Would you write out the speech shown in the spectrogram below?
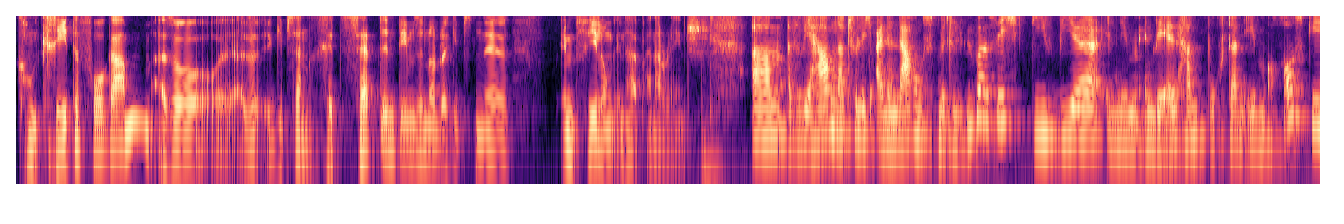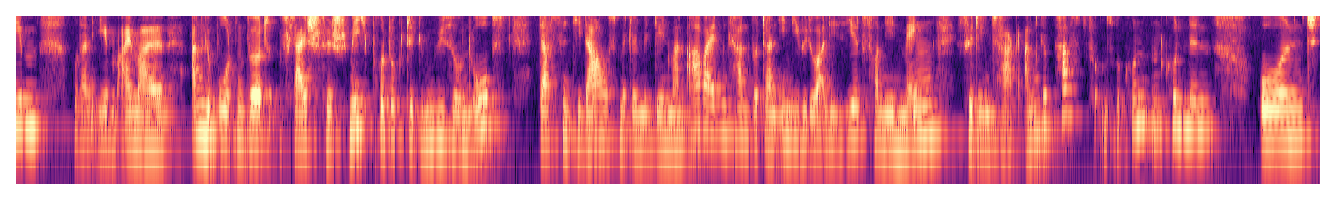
konkrete Vorgaben? Also, also gibt es ein Rezept in dem Sinne oder gibt es eine Empfehlung innerhalb einer Range? Ähm, also wir haben natürlich eine Nahrungsmittelübersicht, die wir in dem NWL-Handbuch dann eben auch rausgeben, wo dann eben einmal angeboten wird Fleisch, Fisch, Milchprodukte, Gemüse und Obst. Das sind die Nahrungsmittel, mit denen man arbeiten kann, wird dann individualisiert von den Mengen für den Tag angepasst für unsere Kunden, Kundinnen und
